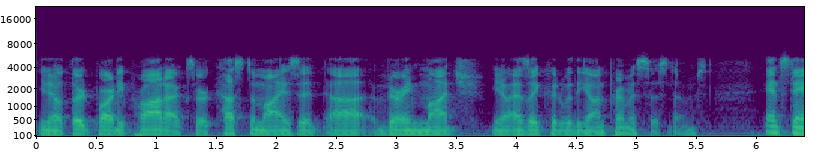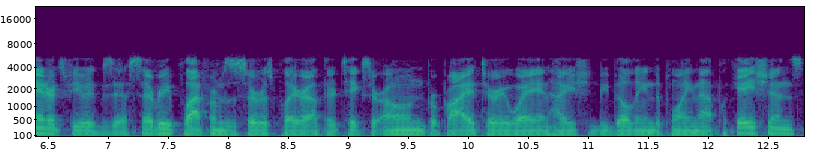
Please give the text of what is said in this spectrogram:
you know third-party products or customize it uh, very much you know as I could with the on-premise systems. And standards few exist. Every platform as a service player out there takes their own proprietary way in how you should be building and deploying applications.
